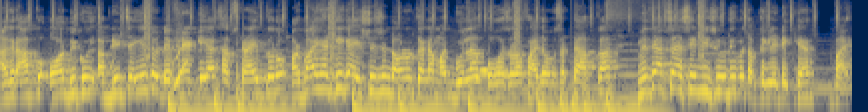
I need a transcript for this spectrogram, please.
अगर आपको और भी कोई अपडेट चाहिए तो डेफिनेटली यार सब्सक्राइब करो और बाई हटके का एक्सटेंशन डाउनलोड करना मत भूलना, बहुत ज़्यादा फ़ायदा हो सकता है आपका। मिलते हैं आपसे ऐसे वीडियो में, तब तक के लिए टेक केयर बाय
